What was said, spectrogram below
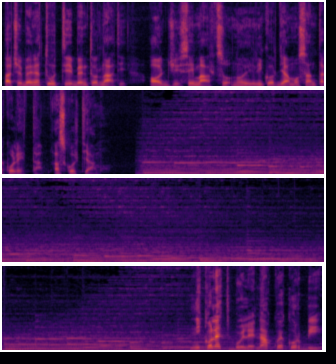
Pace bene a tutti, bentornati. Oggi 6 marzo noi ricordiamo Santa Coletta. Ascoltiamo. Nicolette Boilet nacque a Corbie,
